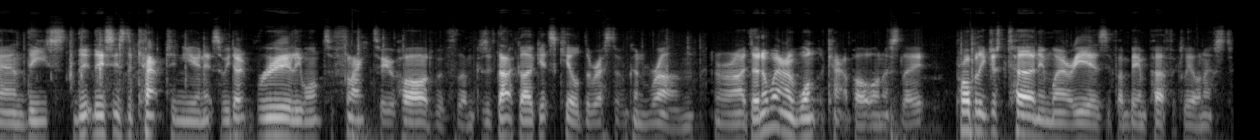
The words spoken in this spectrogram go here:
and these th this is the captain unit so we don't really want to flank too hard with them because if that guy gets killed the rest of them can run Alright, I don't know where I want the catapult honestly probably just turn him where he is, if I'm being perfectly honest.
